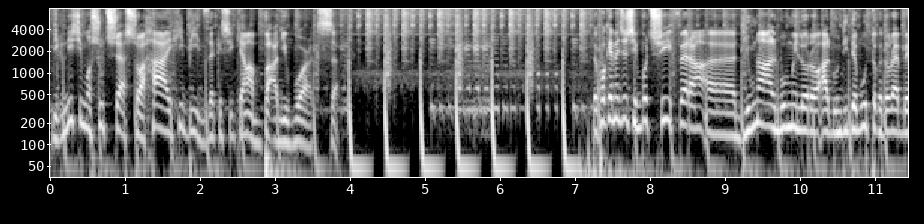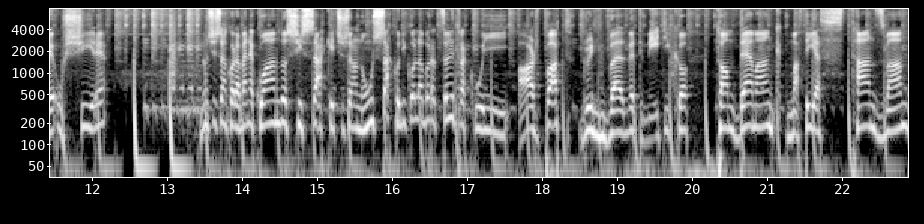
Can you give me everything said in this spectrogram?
di grandissimo successo a High Ibiza che si chiama Bodyworks. Da qualche mese si vocifera eh, di un album, il loro album di debutto che dovrebbe uscire. Non si sa ancora bene quando, si sa che ci saranno un sacco di collaborazioni tra cui Artbot, Green Velvet, Mitico, Tom Demank, Matthias Tanzman,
